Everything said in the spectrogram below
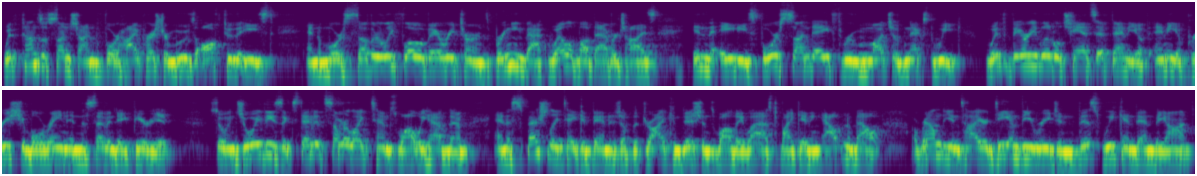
with tons of sunshine before high pressure moves off to the east and a more southerly flow of air returns, bringing back well above average highs in the 80s for Sunday through much of next week, with very little chance, if any, of any appreciable rain in the seven day period. So enjoy these extended summer like temps while we have them, and especially take advantage of the dry conditions while they last by getting out and about around the entire DMV region this weekend and beyond.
